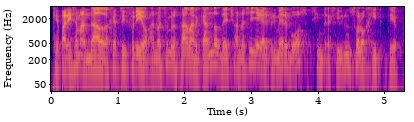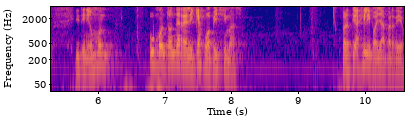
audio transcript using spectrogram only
Que París ha mandado, es que estoy frío. Anoche me lo estaba marcando. De hecho, anoche llega el primer boss sin recibir un solo hit, tío. Y tenía un, un montón de reliquias guapísimas. Pero estoy a gilipollas, perdido.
